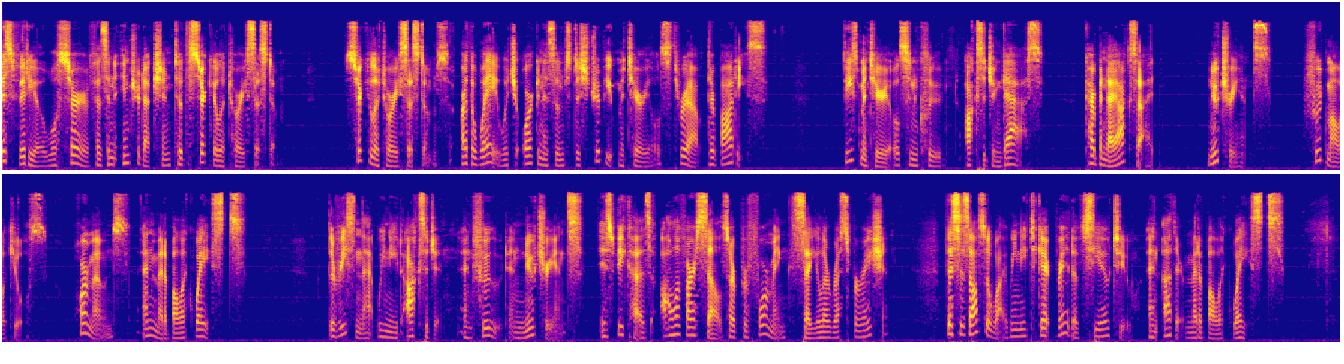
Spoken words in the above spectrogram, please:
This video will serve as an introduction to the circulatory system. Circulatory systems are the way which organisms distribute materials throughout their bodies. These materials include oxygen gas, carbon dioxide, nutrients, food molecules, hormones, and metabolic wastes. The reason that we need oxygen and food and nutrients is because all of our cells are performing cellular respiration. This is also why we need to get rid of CO2 and other metabolic wastes.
